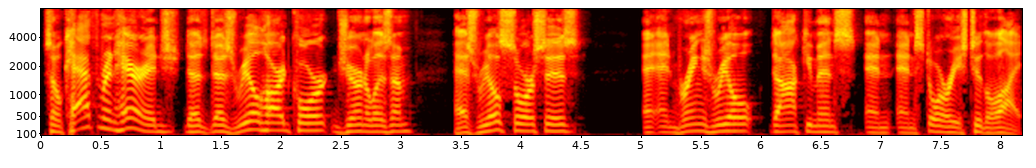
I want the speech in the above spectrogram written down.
So Catherine Herridge does does real hardcore journalism, has real sources, and, and, brings real documents and, and stories to the light.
